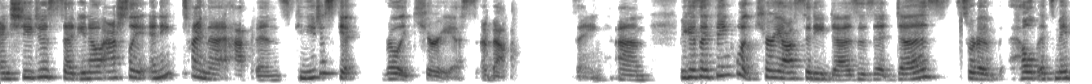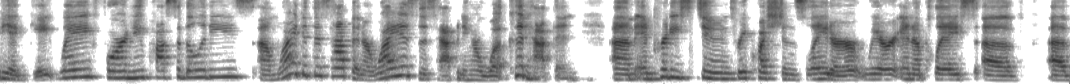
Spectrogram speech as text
And she just said you know ashley anytime that happens can you just get really curious about thing um, because i think what curiosity does is it does sort of help it's maybe a gateway for new possibilities. Um, why did this happen or why is this happening or what could happen? Um, and pretty soon three questions later we're in a place of a,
